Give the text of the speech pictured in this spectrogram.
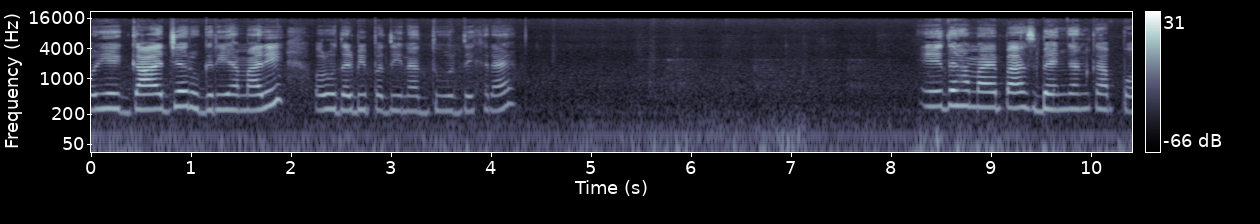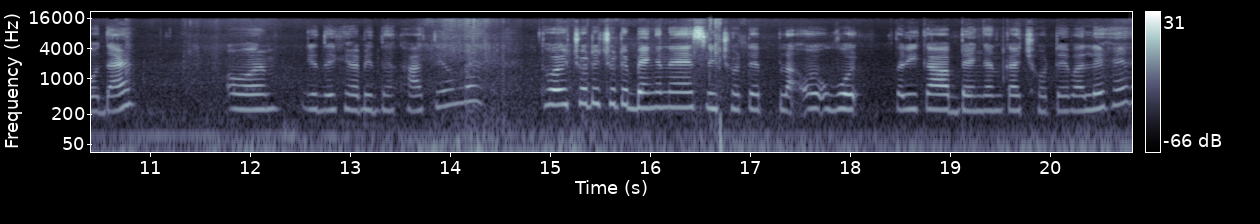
और ये गाजर उग रही है हमारी और उधर भी पुदीना दूर दिख रहा है। इधर हमारे पास बैंगन का पौधा है और ये देखिए अभी दिखाती हूँ मैं। थोड़े छोटे छोटे बैंगन है इसलिए छोटे वो तरीका बैंगन का छोटे वाले हैं।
